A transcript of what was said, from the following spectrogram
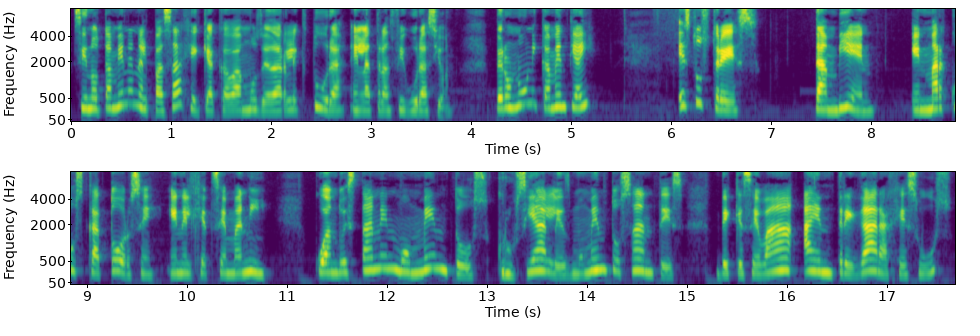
sino también en el pasaje que acabamos de dar lectura en la transfiguración. Pero no únicamente ahí. Estos tres también en Marcos 14, en el Getsemaní, cuando están en momentos cruciales, momentos antes de que se va a entregar a Jesús,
